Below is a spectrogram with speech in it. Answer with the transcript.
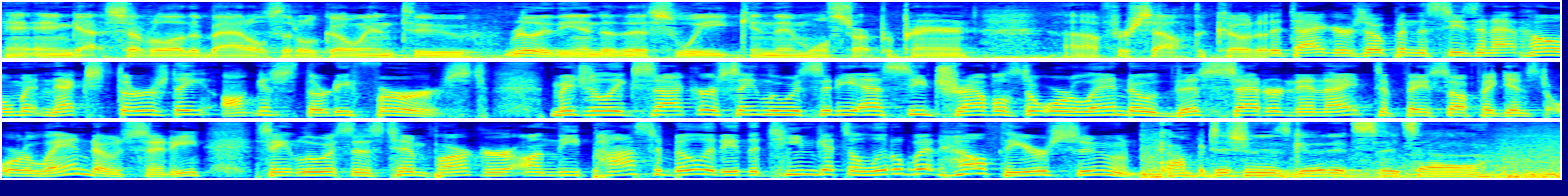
and, and, got several other battles that'll go into really the end of this week, and then we'll start preparing uh, for South Dakota. The Tigers open the season at home next Thursday, August 31st. Major League Soccer, St. Louis City SC travels to Orlando this Saturday night to face off against Orlando City. St. Louis's Tim Parker on the possibility the team gets a little bit healthier soon. Competition is good. It's it's a uh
